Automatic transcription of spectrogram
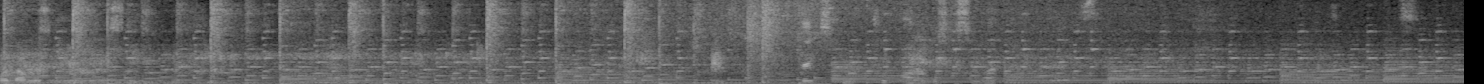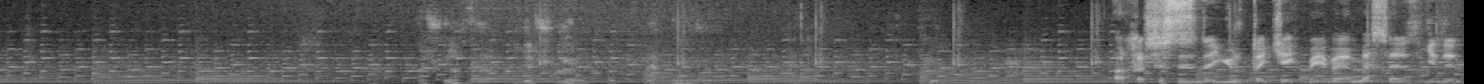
Odamızın yürümesini. Tek çok araba sesi var. Bir de şu görüntü. Arkadaşlar sizin de yurttaki ekmeği beğenmezseniz gidin.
